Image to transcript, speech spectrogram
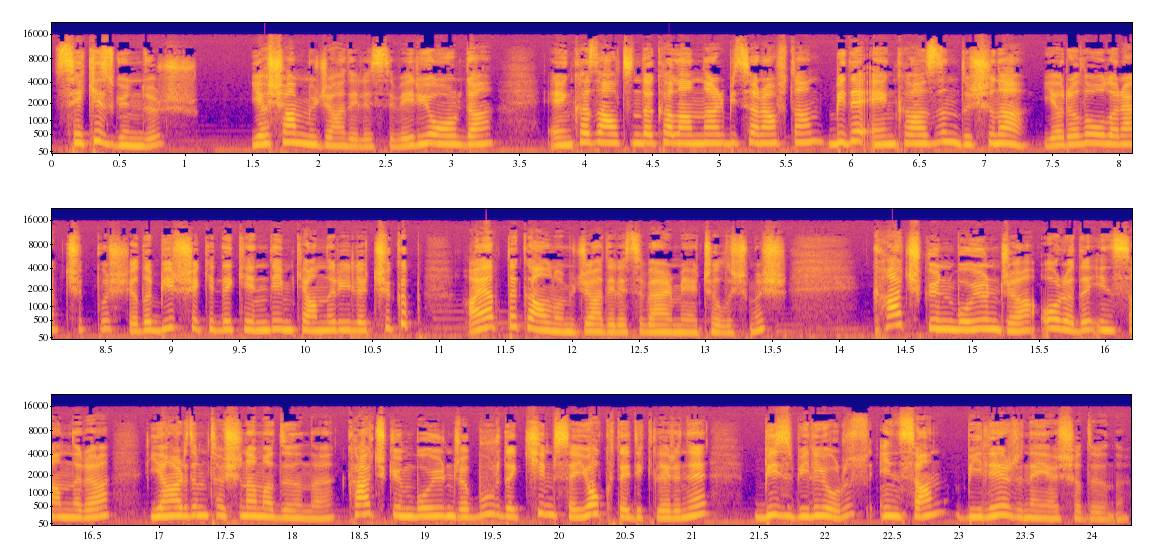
8 gündür yaşam mücadelesi veriyor orada. Enkaz altında kalanlar bir taraftan bir de enkazın dışına yaralı olarak çıkmış ya da bir şekilde kendi imkanlarıyla çıkıp hayatta kalma mücadelesi vermeye çalışmış kaç gün boyunca orada insanlara yardım taşınamadığını, kaç gün boyunca burada kimse yok dediklerini biz biliyoruz. İnsan bilir ne yaşadığını.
